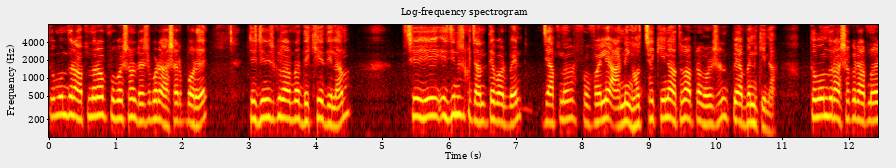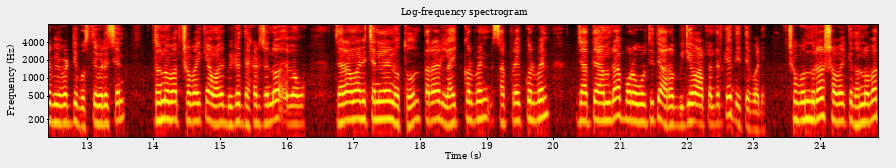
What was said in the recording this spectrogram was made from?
তো বন্ধুরা, আপনারাও প্রফেশনাল ড্যাশবোর্ডে আসার পরে যে জিনিসগুলো আমরা দেখিয়ে দিলাম, সে এই জিনিসগুলো জানতে পারবেন যে আপনার প্রোফাইলে আর্নিং হচ্ছে কিনা অথবা আপনার মোটিভেশন পাবেন কিনা। তো বন্ধুরা, আশা করি আপনারা ব্যাপারটি বুঝতে পেরেছেন। ধন্যবাদ সবাইকে আমার ভিডিও দেখার জন্য এবং যারা আমার এই চ্যানেলে নতুন, তারা লাইক করবেন সাবস্ক্রাইব করবেন, যাতে আমরা পরবর্তীতে আরও ভিডিও আপনাদেরকে দিতে পারি। সব বন্ধুরা, সবাইকে ধন্যবাদ,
